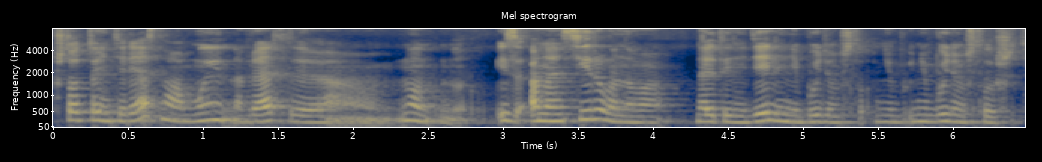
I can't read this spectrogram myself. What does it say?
что-то интересного мы навряд ли э, ну, из анонсированного на этой неделе не будем, не, не будем слышать.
